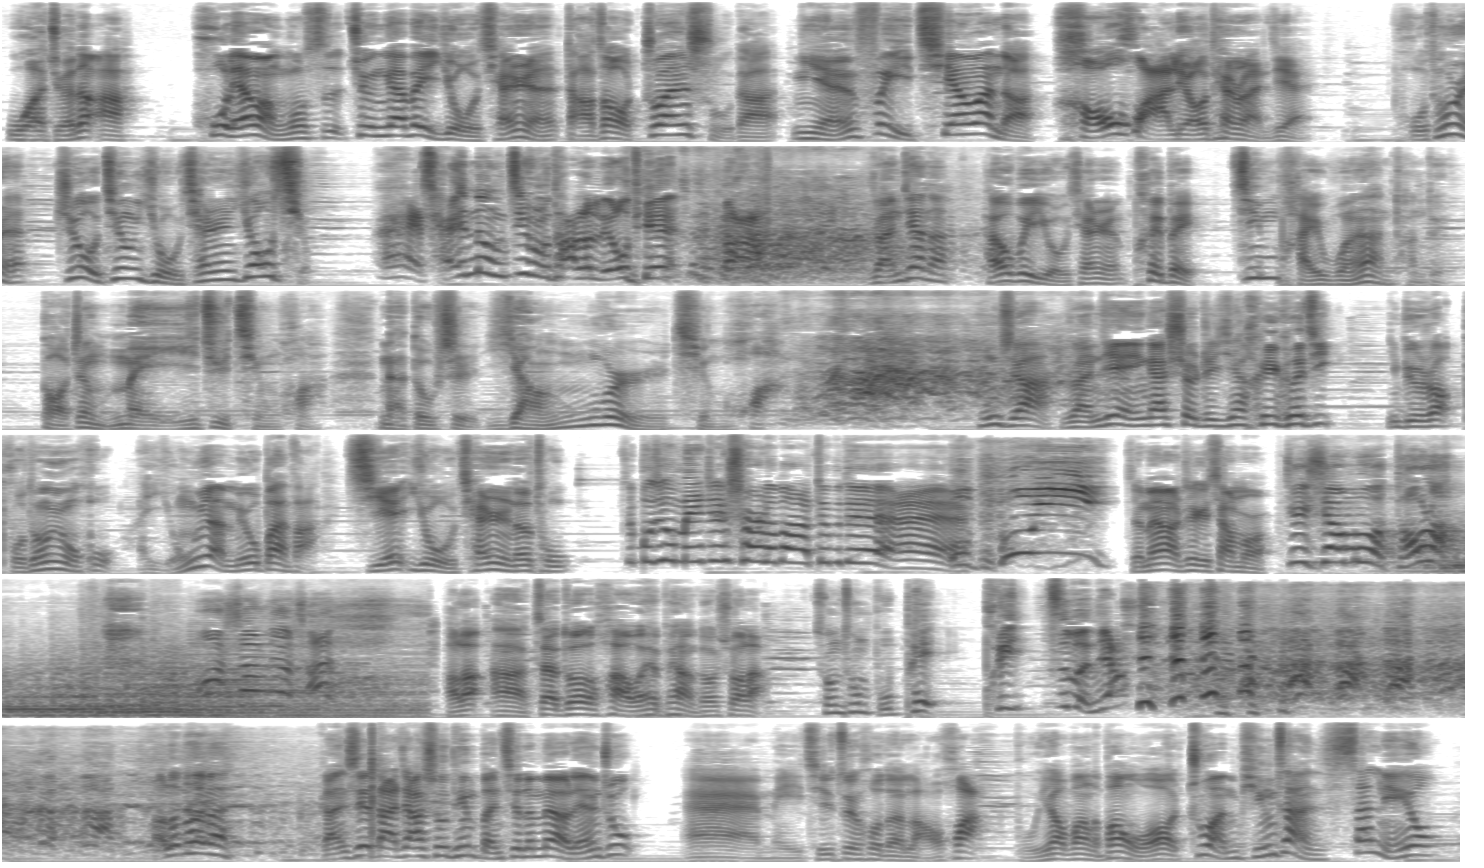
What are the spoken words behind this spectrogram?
我觉得啊，互联网公司就应该为有钱人打造专属的年费千万的豪华聊天软件，普通人只有经有钱人邀请，哎，才能进入他的聊天啊。软件呢，还要为有钱人配备金牌文案团队。保证每一句情话那都是洋味儿情话。同时啊，软件应该设置一些黑科技。你比如说，普通用户啊，永远没有办法截有钱人的图，这不就没这事儿了吗？对不对？哎，我呸！怎么样，这个项目？这项目投了，马上量产。好了啊，再多的话我也不想多说了。聪聪不配，呸！资本家。好了，朋友们，感谢大家收听本期的妙连珠。哎，每期最后的老话，不要忘了帮我转评赞三连哟。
